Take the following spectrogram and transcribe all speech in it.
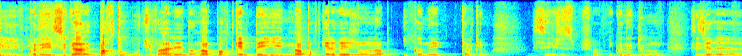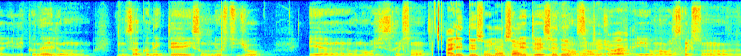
Il connaît ce gars partout où tu vas aller, dans n'importe quel pays, n'importe quelle région, il connaît quelqu'un. C'est, je, sais- je sais pas, il connaît tout le monde. C'est-à-dire, euh, il les connaît, il, on- il nous a connectés, ils sont venus au studio et euh, on a enregistré le son. Ah, les deux sont venus ensemble? Les deux, ils sont venus ensemble, tu vois. ouais. Et on a enregistré le son. euh,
